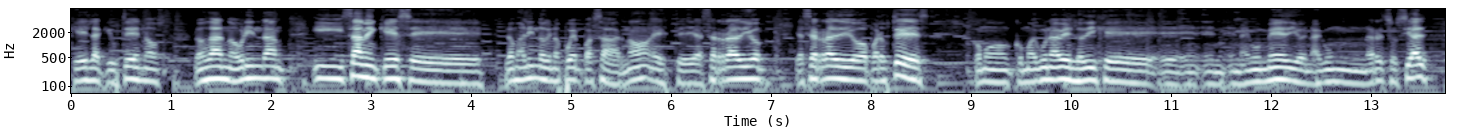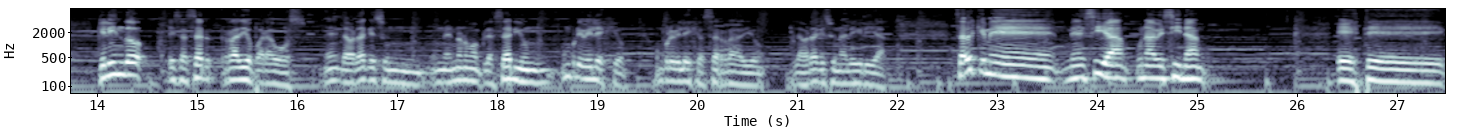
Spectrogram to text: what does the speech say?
que es la que ustedes nos, nos dan, nos brindan, y saben que es eh, lo más lindo que nos pueden pasar, ¿no? Este, hacer radio y hacer radio para ustedes, como, como alguna vez lo dije eh, en algún medio, en alguna red social. Qué lindo es hacer radio para vos. ¿eh? La verdad que es un, enorme placer y un, privilegio, un privilegio hacer radio. La verdad que es una alegría. ¿Sabés que me, decía una vecina este,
